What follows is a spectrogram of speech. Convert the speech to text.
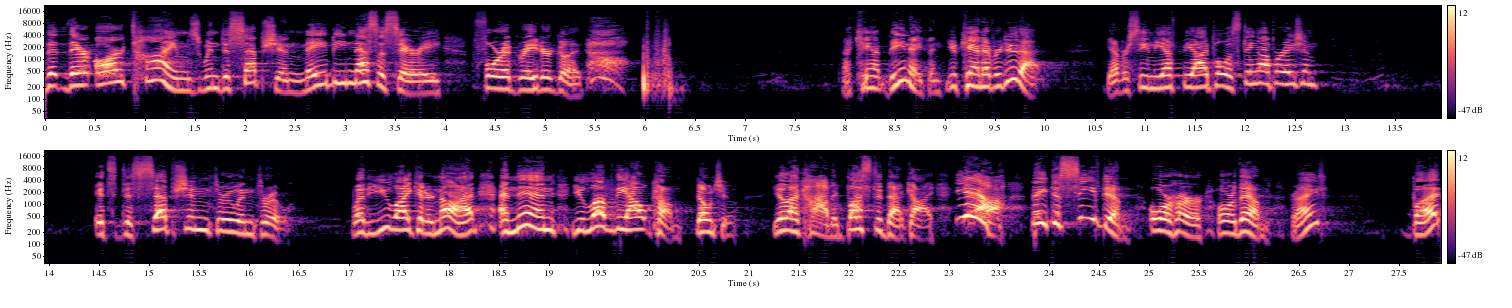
that there are times when deception may be necessary for a greater good. that can't be, Nathan. You can't ever do that. You ever seen the FBI pull a sting operation? It's deception through and through, whether you like it or not. And then you love the outcome, don't you? You're like, ah, they busted that guy. Yeah, they deceived him or her or them, right? But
